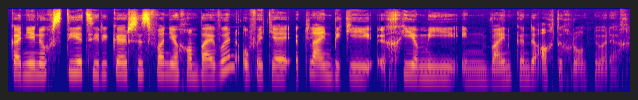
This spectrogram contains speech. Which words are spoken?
kan jy nog steeds hierdie kursus van jou gaan bywoon of het jy 'n klein bietjie chemie en wynkunde agtergrond nodig?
